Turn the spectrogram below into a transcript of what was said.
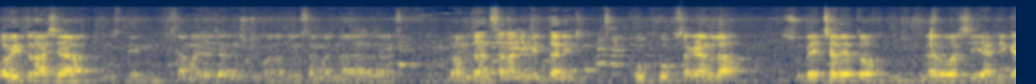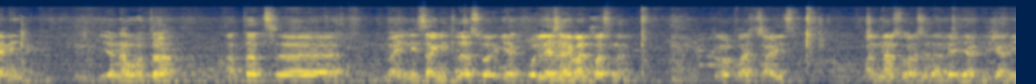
पवित्र अशा मुस्लिम समाजाच्या दृष्टिकोनातून समजणार रमजान सणानिमित्ताने खूप खूप सगळ्यांना शुभेच्छा देतो. दरवर्षी या ठिकाणी येणं होतं. आताच बाईंनी सांगितलं स्वर्गीय कोल्हे साहेबांपासून. जवळपास चाळीस पन्नास वर्ष झाले या ठिकाणी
